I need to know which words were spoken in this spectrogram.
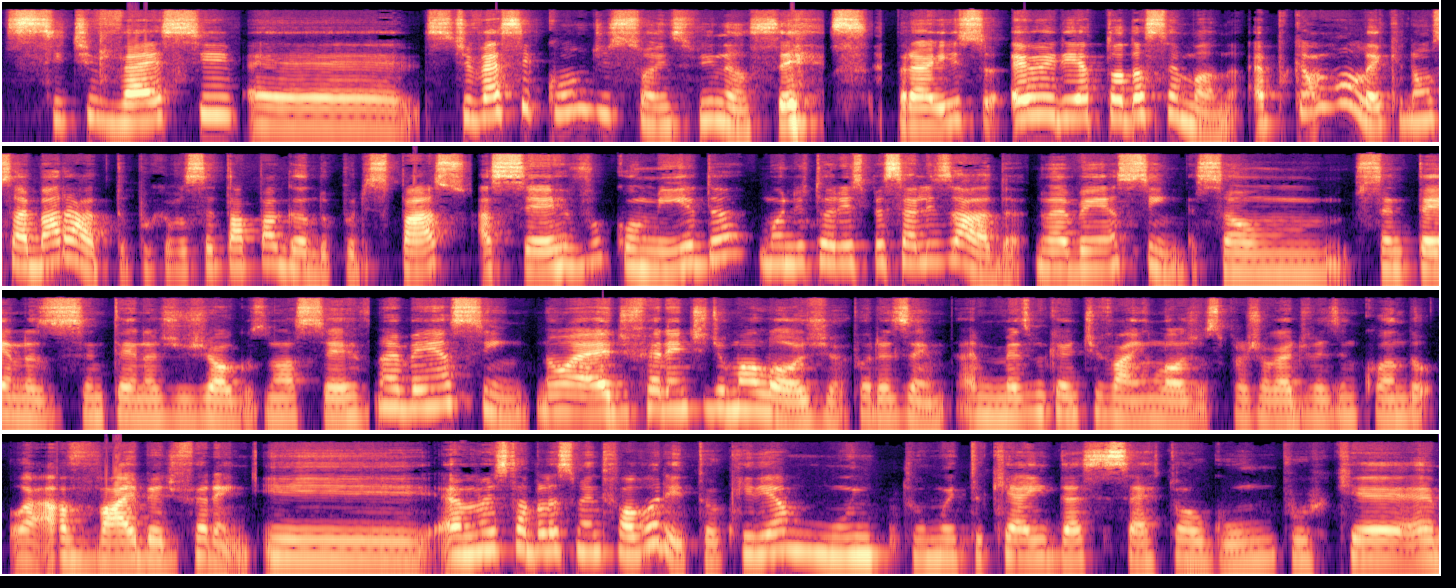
Se tivesse. É... Se tivesse condições financeiras para isso, eu iria toda semana. É porque é um rolê que não sai barato, porque você tá pagando por espaço, acervo, comida, monitoria especializada. Não é bem assim. São centenas e centenas de jogos no acervo. Não é bem assim. Não é, é diferente de uma loja, por exemplo. É mesmo que a gente vá em lojas para jogar de vez em quando, a vibe é diferente. E é meu estabelecimento favorito. Eu queria muito, muito que aí desse certo algum, porque é,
